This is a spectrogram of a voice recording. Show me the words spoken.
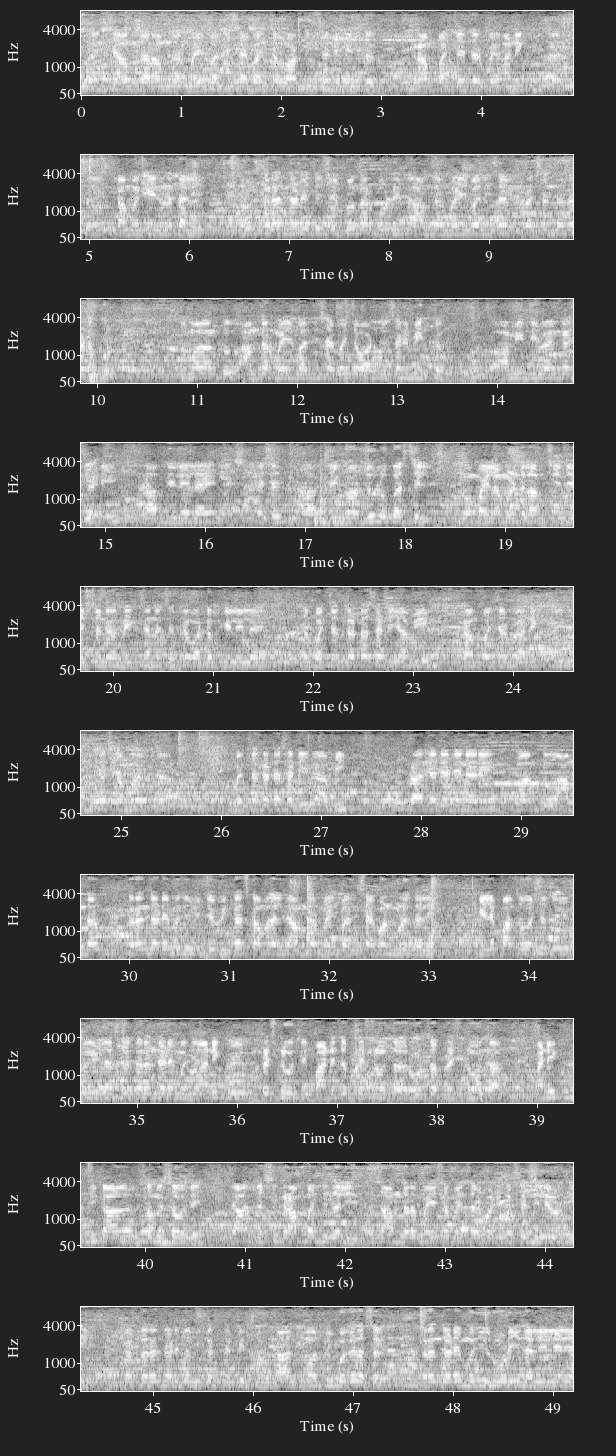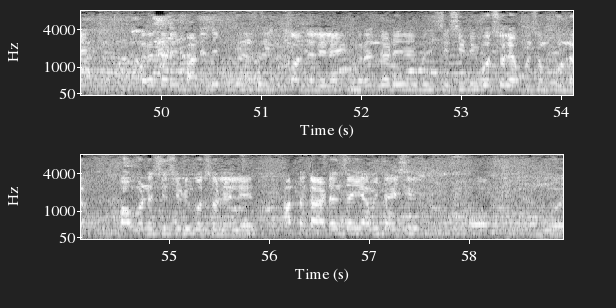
धुळ्यांचे आमदार आमदार महेशबाजी साहेबांच्या वाढदिवसानिमित्त ग्रामपंचायततर्फे अनेक विकास कामं करण्यात आली बरोबर करंजाड्याचे शिल्पकार बोलले तर आमदार महेशबाजी साहेब प्रशांतदादा ठाकूर तुम्हाला सांगतो आमदार महेश बाजी साहेबांच्या वाढदिवसानिमित्त आम्ही दिव्यांगांसाठी लाभ दिलेला आहे. तसेच जे गरजू लोक असतील किंवा महिला मंडळ आमचे ज्येष्ठ नागरिक त्यांना छत्र वाटप केलेलं आहे. तर बचत गटासाठी आम्ही ग्रामपंचायत अनेक विकास कामं बचत गटासाठी आम्ही प्राधान्य देणारे किंवा तो आमदार करंजाडेमध्ये जे विकास कामं झाले ते आमदार महेश बाजी साहेबांमुळे झाले. गेल्या पाच वर्ष तुम्ही बघितलं असेल करंजाडेमध्ये अनेक प्रश्न होते. पाण्याचा प्रश्न होता रोडचा प्रश्न होता. अनेक जी का समस्या होते. त्या आज जशी ग्रामपंचायत झाली तसं आमदार महेश महेश साहेबांनी वचन दिली होती. तर करंजाडेचा विकास नक्कीच करून आज तुम्हाला तुम्ही बघत असेल करंजाड्यामध्ये रोडही झालेले आहे. करंजाडे पाण्याचे कॉल झालेले आहे. करंजाडेमध्ये सी सी टी व्ही बसवले आपण संपूर्ण. बावन्न सी सी टी बसवलेले आहेत. आता गार्डनचाही आम्ही त्याशी अ,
